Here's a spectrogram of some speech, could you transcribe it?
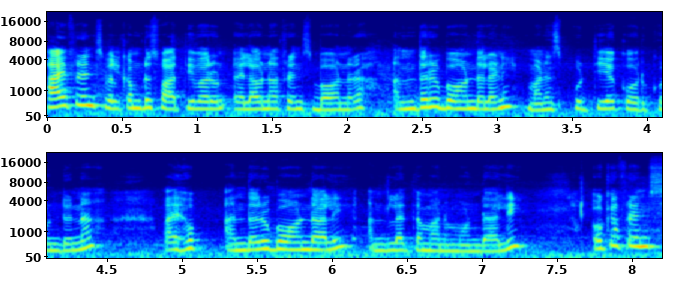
hi friends welcome to Swathi Varun ఎలా ఉన్నా ఫ్రెండ్స్ బాగున్నారా? అందరూ బాగుండాలని మనస్ఫూర్తిగా కోరుకుంటున్నా. ఐ హోప్ అందరూ బాగుండాలి అందులో మనం ఉండాలి. ఓకే ఫ్రెండ్స్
